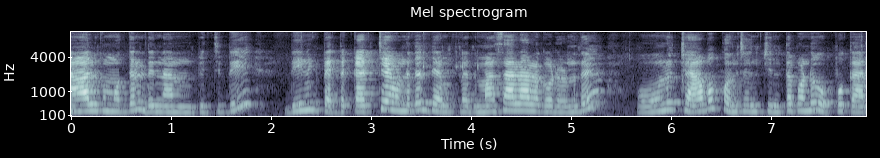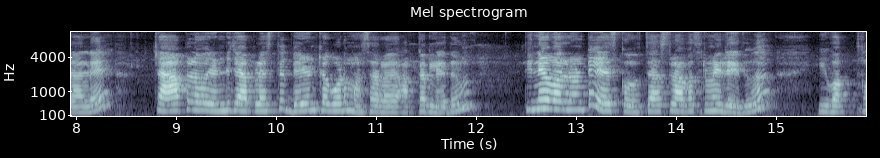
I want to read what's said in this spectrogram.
నాలుగు ముద్దలు తిన్నాను అనిపించింది దీనికి పెద్ద ఖర్చే ఉండదు దానికి మసాలాలు కూడా ఉండదు. ఓన్లీ చేప కొంచెం చింతపండు ఉప్పు కారాలే. చేపలు ఎండు చేపలు వేస్తే దేంట్లో కూడా మసాలా అక్కర్లేదు. తినేవాళ్ళు ఉంటే వేసుకోవచ్చు అసలు అవసరమే లేదు. ఈ ఒక్క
